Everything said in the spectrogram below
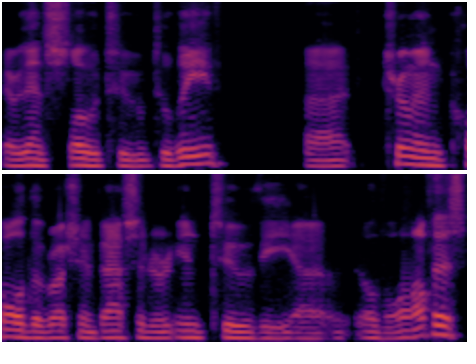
They were then slow to to leave. Truman called the Russian ambassador into the uh, Oval Office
